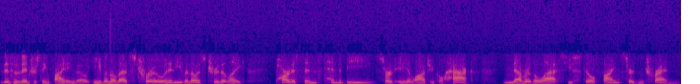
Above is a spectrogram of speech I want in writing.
this is interesting finding though. Even though that's true, and even though it's true that like partisans tend to be sort of ideological hacks, nevertheless, you still find certain trends.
